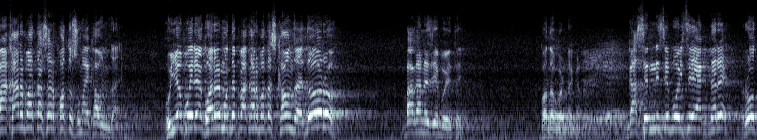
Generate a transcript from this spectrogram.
পাখার বাতাস আর কত সময় খাওয়ান যায়? হুইয়া পইরা ঘরের মধ্যে পাখার বাতাস খাওয়ান যায় দৌড়ো বাগানে যে বই থাই, কথা কর না কেন? গাছের নিচে বইছে, এক ধারে রোদ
